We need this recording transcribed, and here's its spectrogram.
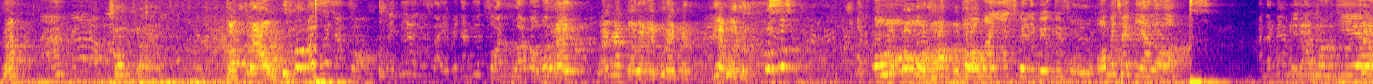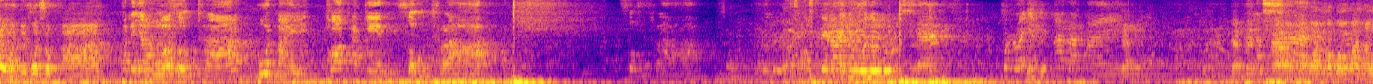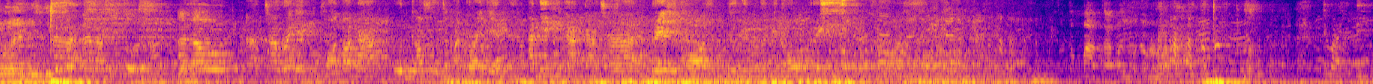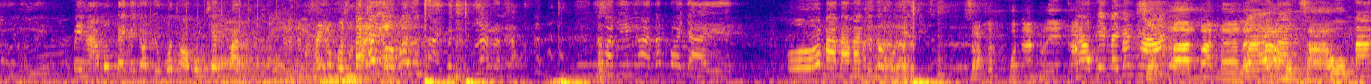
นะซอนกลางกล้องเราอำเภอยังก่อใส่เมียอยู่ใส่เป็นยังยืดสอนหัวบอกว่าผู้ใดใส่รายงานตัวเดี๋ยวนี้ผู้ใดเป็นเนี่ยเพิ่นโอ้โอ้โหท้องโอ้โหท้อง Your wife is very beautiful โอ้ไม่ใช่เมียเหรอ อันนั้นแม่เป็นนักท่องเที่ยแม่วเพิ่นเป็นคนสงขลาภรรยาอ๋อสงขลาพูดใหม่ talk again สงขลา มูดูแดนคนร้อยเอ็ดน่ารักไหมนั่นเหมือนอ่าพบทบบ้านเราเลย อ่าน่ารักที่สุดอ่าเราอ่าชาวร้อยเอ็ดขอต้อนรับคุณเข้าสู่จังหวัดร้อยเอ็ดอันนี้คืองานกาชาติ Race Course ยูนิยูนิโน Race Course ต้องมากตามอายุนะครัที่ว่าดีที่ดี ไปหาบุ้งใดกระยอดยุกก็ทอบุ้งเช่นฝัน ใช่เอาเพื่อนสุดมาท้ายใครออกมาสุดท้ายเป็นเพื่อนกันแล้ว สวัสดีค่ะท่านปอใหญ่ โอ้ มามามาเกิดตัวเองสองผลงานเพลงครับเอาเพลงอะไรบ้างคะ สงกรานต์บ้านนาและข้าห่มสาว มา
